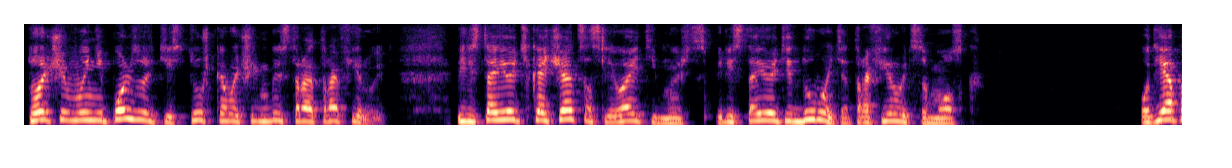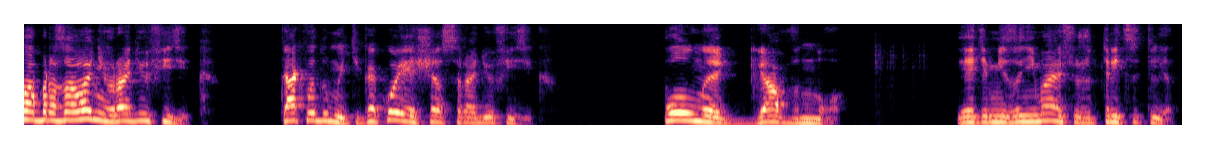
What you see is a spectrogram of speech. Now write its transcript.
То, чем вы не пользуетесь, тушка очень быстро атрофирует. Перестаете качаться, сливаете мышцы. Перестаете думать, атрофируется мозг. Вот я по образованию радиофизик. Как вы думаете, какой я сейчас радиофизик? полное говно. Я этим не занимаюсь уже 30 лет.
